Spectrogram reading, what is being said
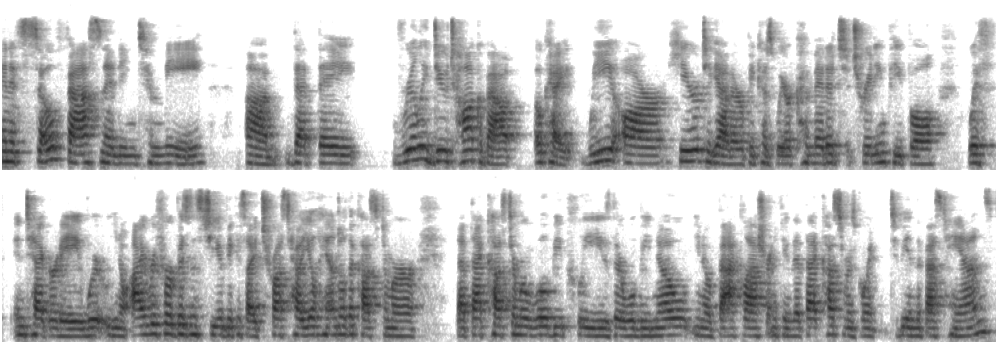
And it's so fascinating to me um, that they really do talk about okay, we are here together because we are committed to treating people with integrity. We're, you know, I refer business to you because I trust how you'll handle the customer that that customer will be pleased. There will be no, you know, backlash or anything. That that customer is going to be in the best hands.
